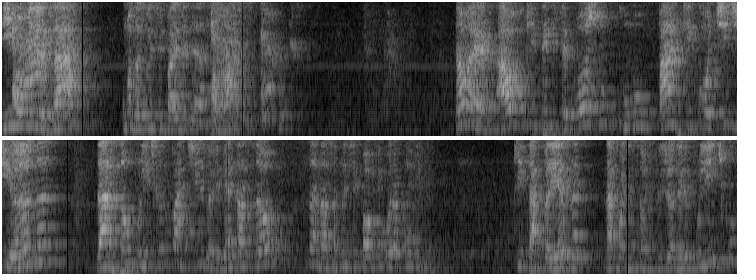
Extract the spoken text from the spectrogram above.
imobilizar uma das principais lideranças nossas. Então é algo que tem que ser posto como parte cotidiana da ação política do partido, a libertação da nossa principal figura pública, que está presa na condição de prisioneiro político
